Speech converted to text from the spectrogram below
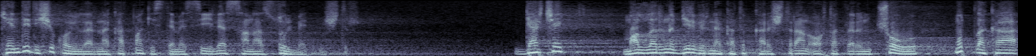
kendi dişi koyunlarına katmak istemesiyle sana zulmetmiştir. Gerçek mallarını birbirine katıp karıştıran ortakların çoğu mutlaka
